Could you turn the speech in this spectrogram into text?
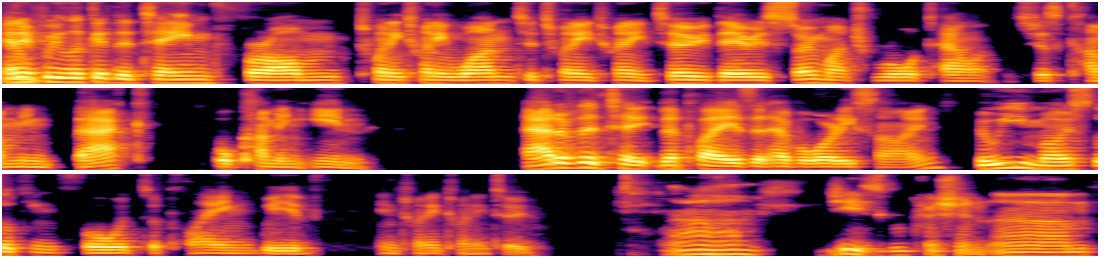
And um, if we look at the team from 2021 to 2022, there is so much raw talent that's just coming back or coming in. Out of the te- the players that have already signed, who are you most looking forward to playing with in 2022? Um, geez, good question. Um,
